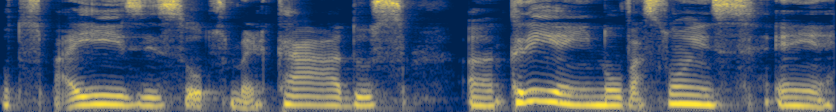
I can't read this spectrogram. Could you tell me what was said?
outros países, outros mercados, uh, criem inovações, é,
